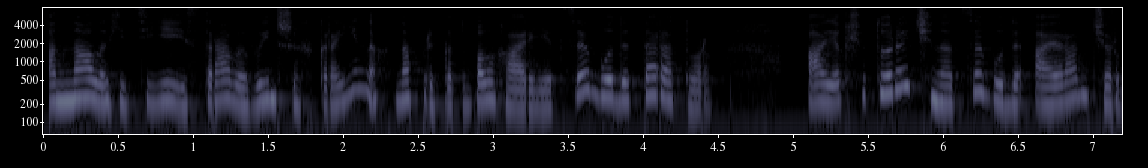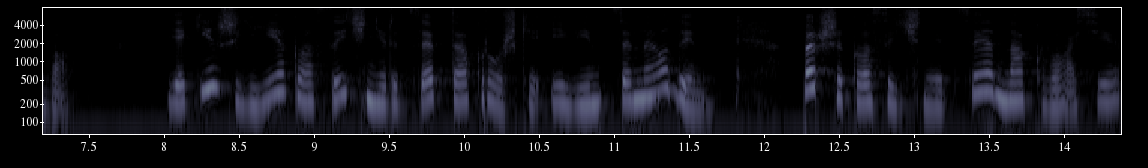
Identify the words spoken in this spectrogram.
Аналоги цієї страви в інших країнах, наприклад, в Болгарії, це буде таратор. А якщо Туреччина, це буде айран чорба. Які ж є класичні рецепти окрошки, і він це не один. Перший класичний це на квасі.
